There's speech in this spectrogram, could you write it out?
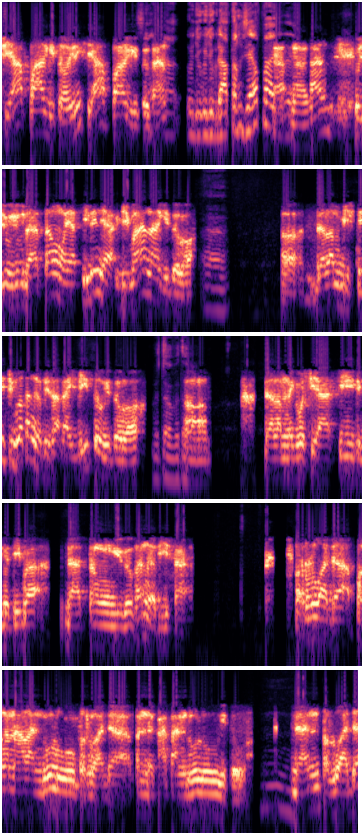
siapa? gitu. Ini siapa? gitu kan. Ujuk-ujuk datang siapa gitu nah kan? Ujuk-ujuk datang mau yakinin ya gimana? gitu loh. Eh, Eh, dalam bisnis juga kan nggak bisa kayak gitu gitu loh. Betul betul. Eh, dalam negosiasi tiba-tiba datang gitu kan nggak bisa perlu ada pengenalan dulu perlu ada pendekatan dulu gitu. Hmm. dan perlu ada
